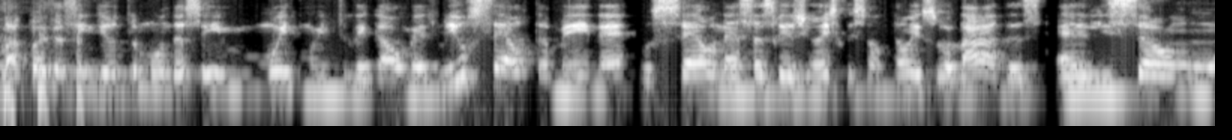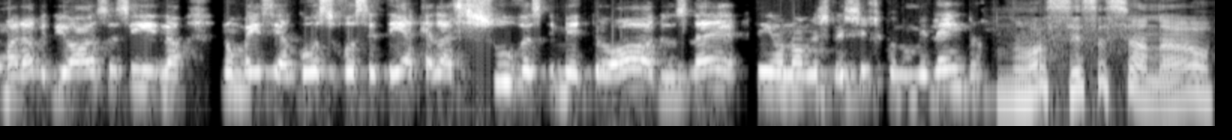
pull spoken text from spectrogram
Uma coisa assim de outro mundo, assim, muito, muito legal mesmo. E o céu também, né? O céu nessas regiões que são tão isoladas, eles são maravilhosos e no, no mês de agosto você tem aquelas chuvas de meteoros, né? Tem um nome específico, não me lembro. Nossa, sensacional.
